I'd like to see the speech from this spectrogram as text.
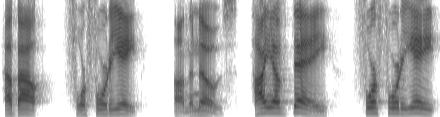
How about 448 on the nose? High of day, 448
